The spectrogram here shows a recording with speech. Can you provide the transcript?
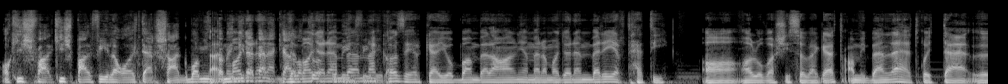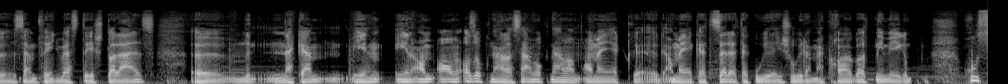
a kispál, kispálféle alterságba, mint amennyire magyar, bele kell de a magyar embernek azért kell jobban belehalnia, mert a magyar ember értheti a, a lovasi szöveget, amiben lehet, hogy te ö, szemfényvesztést találsz. Ö, nekem, én, én azoknál a számoknál, amelyek, amelyeket szeretek újra és újra meghallgatni, még 20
